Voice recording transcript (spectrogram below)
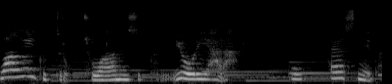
왕이 그토록 좋아하는 수프를 요리하라고 하였습니다.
